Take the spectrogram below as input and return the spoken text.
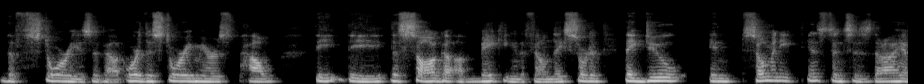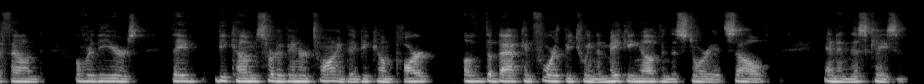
the story is about or the story mirrors how the the the saga of making the film. They sort of they do in so many instances that i have found over the years they become sort of intertwined they become part of the back and forth between the making of and the story itself and in this case it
